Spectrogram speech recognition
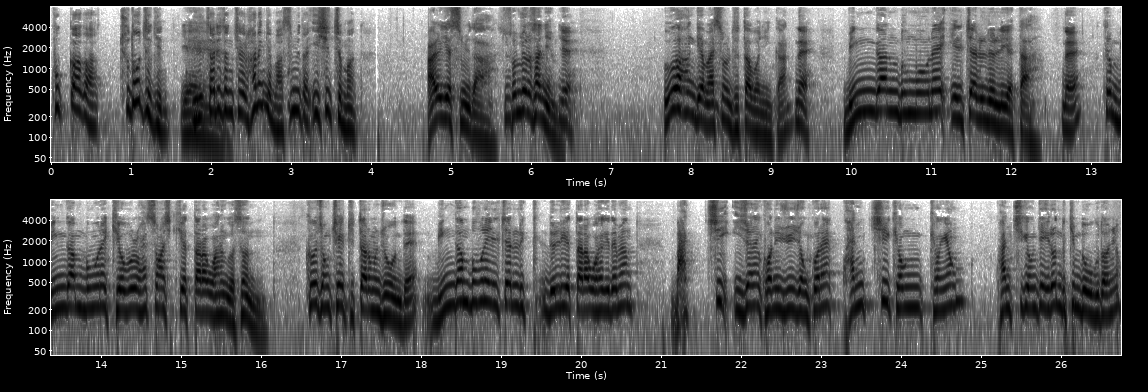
국가가 주도적인 예. 일자리 정책을 하는 게 맞습니다. 이 시점은. 알겠습니다. 손 변호사님. 예. 의아한 게 말씀을 듣다 보니까 네. 민간 부문의 일자리를 늘리겠다. 네. 그럼 민간 부문의 기업을 활성화시키겠다라고 하는 것은 그 정책에 뒤따르면 좋은데 민간 부분의 일자리를 늘리겠다라고 하게 되면 마치 이전의 권위주의 정권의 관치 경, 경영, 관치 경제 이런 느낌도 오거든요.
